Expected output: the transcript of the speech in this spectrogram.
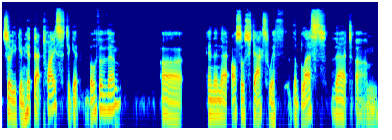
So you can hit that twice to get both of them. Uh, and then that also stacks with the bless that um,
